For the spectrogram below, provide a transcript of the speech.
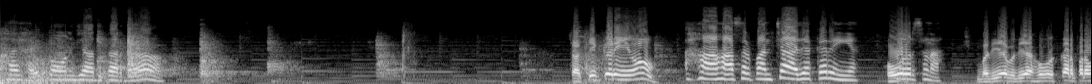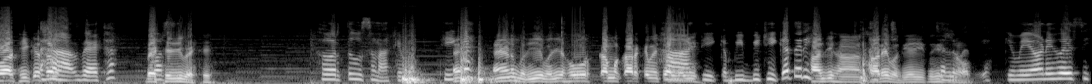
ਹਾਏ ਹਾਏ ਕੌਣ ਯਾਦ ਕਰਦਾ? ਚਾਚੀ ਘਰੀ ਹੋ ਹਾਂ। ਹਾਂ ਸਰਪੰਚ ਆ ਜਾ ਘਰੇ ਹੀ ਆ। ਹੋਰ? ਹੋਰ ਸੁਣਾ। ਵਧੀਆ ਵਧੀਆ। ਹੋਰ ਘਰ ਪਰਿਵਾਰ ਠੀਕ ਹੈ ਸਭ? ਹਾਂ ਬੈਠ। ਬੈਠੇ ਜੀ ਬੈਠੇ। ਹੋਰ ਤੂੰ ਸੁਣਾ ਕਿਵੇਂ? ਠੀਕ ਹੈ? ਐਨ ਵਧੀਆ ਵਧੀਆ। ਹੋਰ ਕੰਮ ਕਰ ਕਿਵੇਂ ਚੱਲਦਾ ਹਾਂ ਜੀ? ਠੀਕ ਹੈ। ਬੀਬੀ ਠੀਕ ਹੈ ਤੇਰੀ? ਹਾਂਜੀ ਹਾਂ ਸਾਰੇ ਵਧੀਆ ਜੀ। ਤੁਸੀਂ ਚੱਲ ਸੁਣਾਓ? ਵਧੀਆ। ਕਿਵੇਂ ਆਉਣੇ ਹੋਏ ਸੀ?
